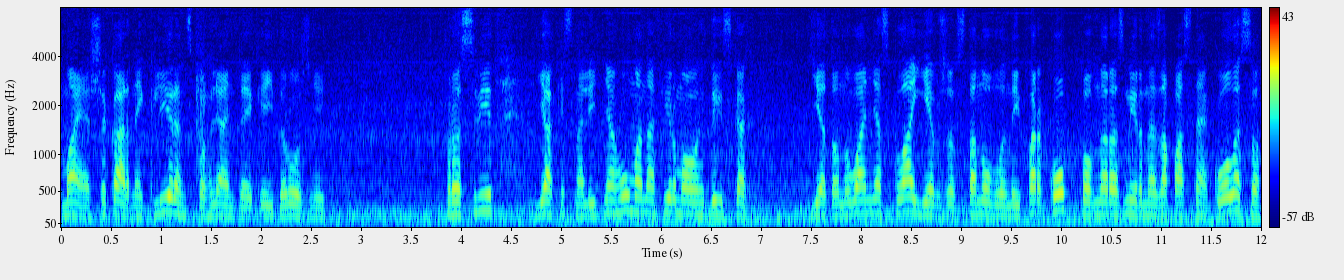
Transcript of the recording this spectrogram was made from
Має шикарний кліренс. Погляньте, який дорожній просвіт. Якісна літня гума на фірмових дисках. Є тонування скла, є вже встановлений фаркоп, повнорозмірне запасне колесо,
